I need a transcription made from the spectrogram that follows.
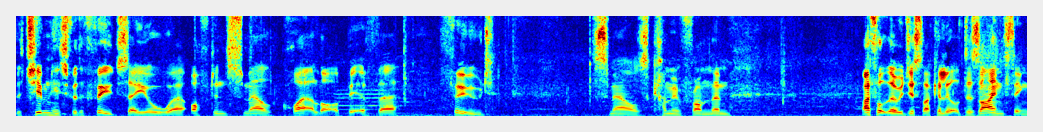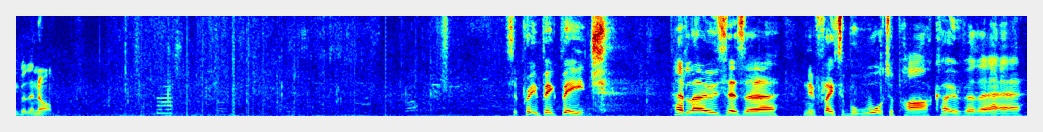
the chimneys for the food. So you'll uh, often smell quite a lot of bit of uh, food smells coming from them. I thought they were just like a little design thing, but they're not. It's a pretty big beach. Pedalo's, there's a, an inflatable water park over there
